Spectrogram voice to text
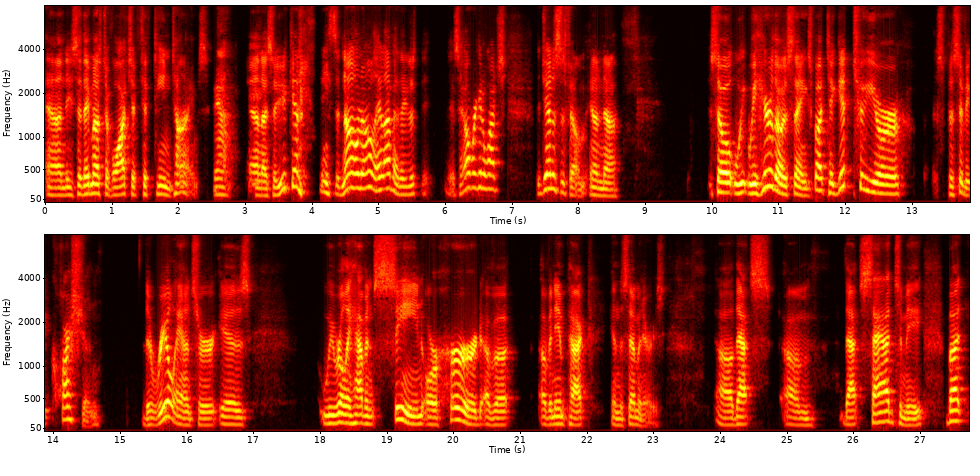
And he said they must have watched it 15 times. Yeah. And I said, "You kidding?" And he said, "No, no, they love it. They just they say, oh, we're going to watch the Genesis film." And uh, so we we hear those things, but to get to your specific question, the real answer is we really haven't seen or heard of a of an impact in the seminaries. Uh, that's um, that's sad to me. But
